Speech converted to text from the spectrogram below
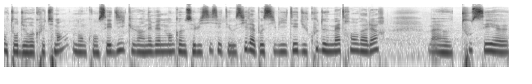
autour du recrutement. Donc on s'est dit qu'un événement comme celui-ci, c'était aussi la possibilité du coup de mettre en valeur bah, tous ces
